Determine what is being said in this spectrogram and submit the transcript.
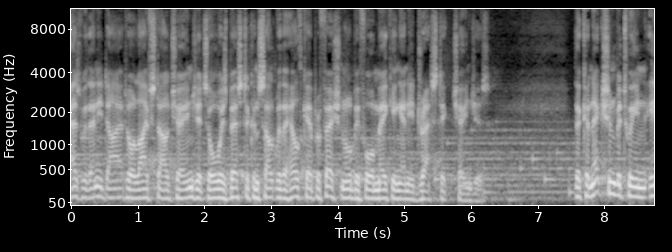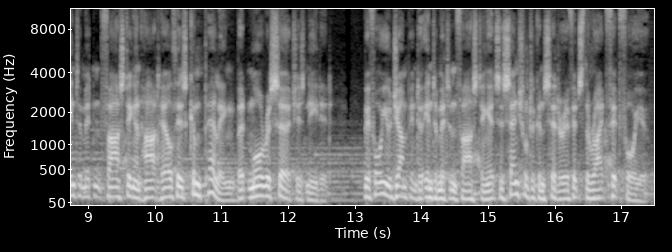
As with any diet or lifestyle change, it's always best to consult with a healthcare professional before making any drastic changes. The connection between intermittent fasting and heart health is compelling, but more research is needed. Before you jump into intermittent fasting, it's essential to consider if it's the right fit for you.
